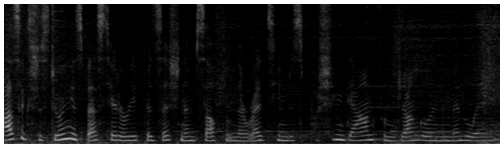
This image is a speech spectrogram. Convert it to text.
Kha'Zix just doing his best here to reposition himself from the red team, just pushing down from jungle in the mid lane.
